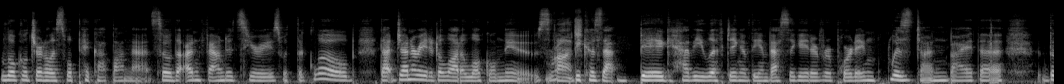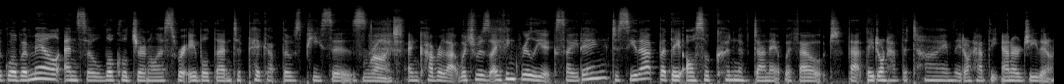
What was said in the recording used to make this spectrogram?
local journalists will pick up on that. So the Unfounded series with the Globe, that generated a lot of local news. Right. Because that big heavy lifting of the investigative reporting was done by the the Globe and Mail. And so local journalists were able then to pick up those pieces Right. and cover that, which was, I think, really exciting to see that. But they also couldn't have done it without that. They don't have the time, they don't have the energy, they don't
